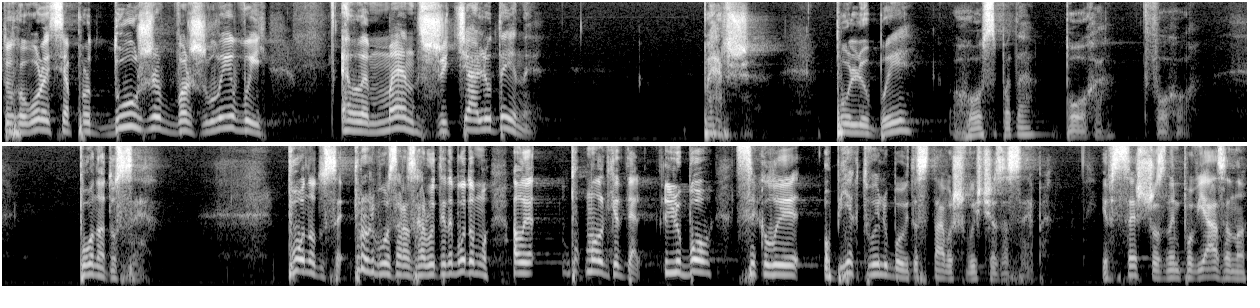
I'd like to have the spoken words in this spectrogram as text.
Тут говориться про дуже важливий елемент життя людини. Перше, полюби Господа Бога Твого. Понад усе. Понад усе. Про любов зараз говорити не будемо, але маленька деталь. Любов це коли об'єкт твоєї любові ти ставиш вище за себе. І все, що з ним пов'язано,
